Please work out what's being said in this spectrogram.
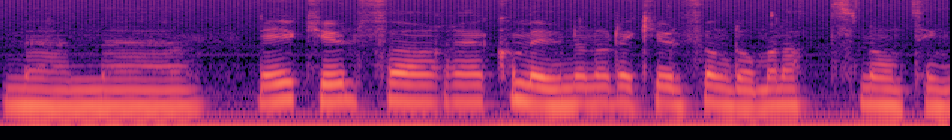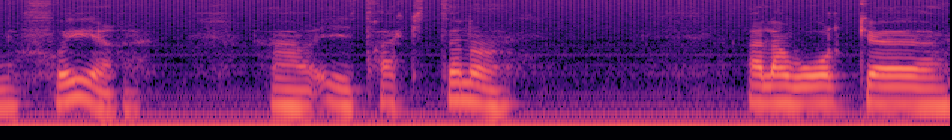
Men eh, det är kul för eh, kommunen och det är kul för ungdomarna att någonting sker här i trakterna. Alan Walker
